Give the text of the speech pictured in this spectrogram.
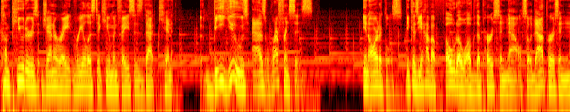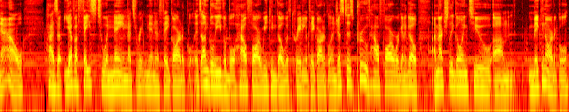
Computers generate realistic human faces that can be used as references in articles because you have a photo of the person now. So that person now has a you have a face to a name that's written in a fake article. It's unbelievable how far we can go with creating a fake article. And just to prove how far we're gonna go, I'm actually going to um, make an article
